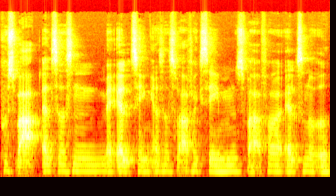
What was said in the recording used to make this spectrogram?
på svar, altså sådan med alting, altså svar for eksamen, svar for alt sådan noget,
